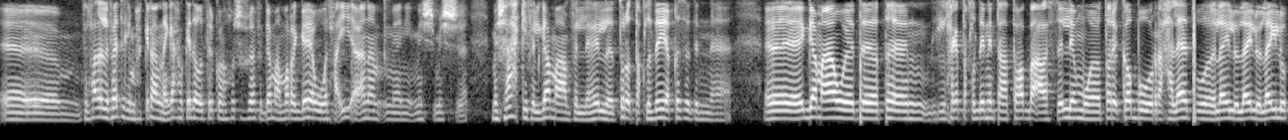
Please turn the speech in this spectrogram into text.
في الحلقة اللي فاتت لما حكينا عن النجاح وكده قلت لكم هنخش شوية في الجامعة المرة الجاية. والحقيقة أنا يعني مش مش مش هحكي في الجامعة في اللي هي الطرق التقليدية قصة إن آه، الجامعة والحاجات التقليدية إن أنت هتقعد بقى على السلم وطارق كابو والرحلات وليلو ليلو ليلو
